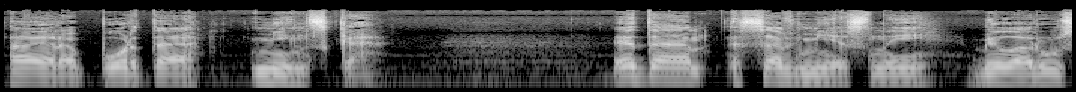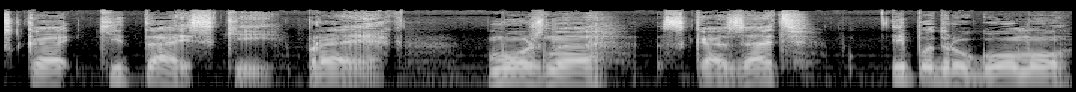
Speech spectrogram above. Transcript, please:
аэропорта Минска. Это совместный белорусско-китайский проект. Можно сказать, и по-другому.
